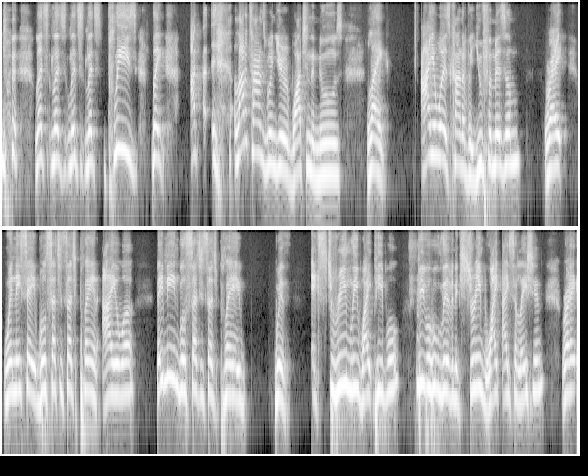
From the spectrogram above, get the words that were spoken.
let's let's let's let's please like I- a lot of times when you're watching the news like Iowa is kind of a euphemism, right? When they say will such and such play in Iowa, they mean will such and such play with extremely white people, people who live in extreme white isolation, right?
